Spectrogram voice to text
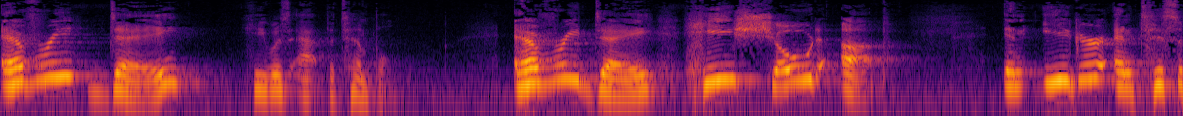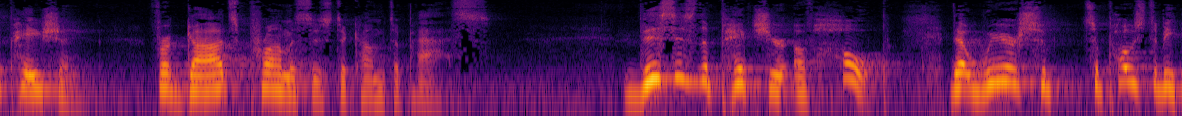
every day he was at the temple. Every day he showed up in eager anticipation for God's promises to come to pass. This is the picture of hope that we're supposed to be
